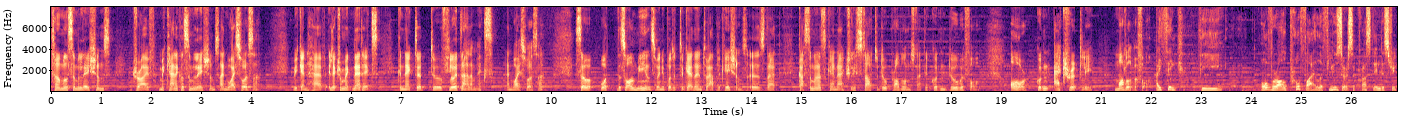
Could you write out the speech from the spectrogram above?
thermal simulations, drive mechanical simulations, and vice versa. We can have electromagnetics connected to fluid dynamics and vice versa. So, what this all means when you put it together into applications is that customers can actually start to do problems that they couldn't do before or couldn't accurately model before. I think the overall profile of users across the industry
